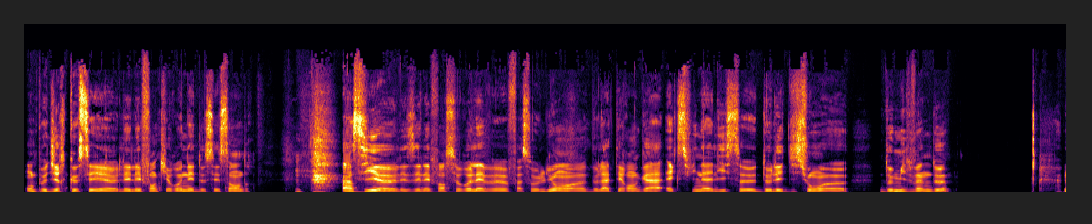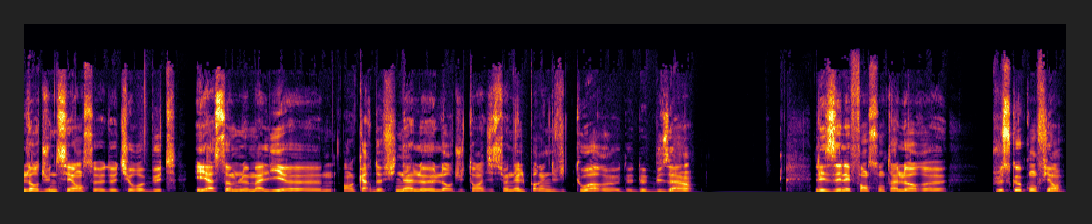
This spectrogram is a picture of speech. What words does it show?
On peut dire que c'est euh, l'éléphant qui renaît de ses cendres. Ainsi, euh, les éléphants se relèvent euh, face au lion euh, de la Teranga, ex-finaliste euh, de l'édition euh, 2022 lors d'une séance euh, de tir au but et assomme le Mali euh, en quart de finale euh, lors du temps additionnel par une victoire de 2 buts à 1. Les éléphants sont alors plus que confiants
